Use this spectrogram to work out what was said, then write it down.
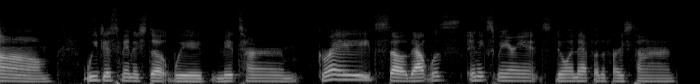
Um, we just finished up with midterm grades, so that was an experience doing that for the first time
